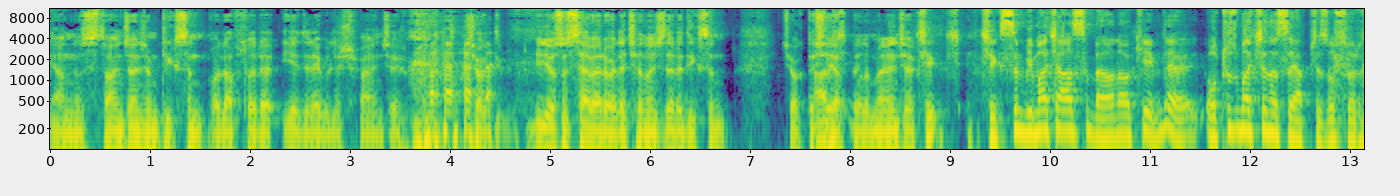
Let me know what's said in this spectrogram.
Yalnız Tancan'cığım Dixon o lafları yedirebilir bence. Çok biliyorsun sever öyle challenge'ları Dixon. Çok da şey Abi, yapmayalım bence. çıksın bir maç alsın ben ona okeyim de 30 maçı nasıl yapacağız o sorun.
